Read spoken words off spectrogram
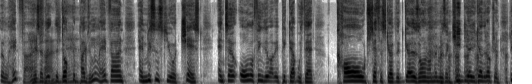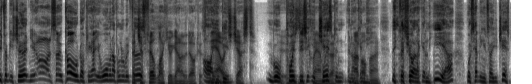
little headphone. so the, the doctor yeah. plugs a little headphone and listens to your chest, and so all the things that might be picked up with that cold stethoscope that goes on. I remember as a kid, you know, you go to the doctor and lift up your shirt and you, oh, it's so cold, doctor, can't you warm it up a little bit But you felt like you were going to the doctors. Oh, you now it's just. well, who- point who's this, at your chest and, and I can. phone. That's right. I can hear what's happening inside your chest.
